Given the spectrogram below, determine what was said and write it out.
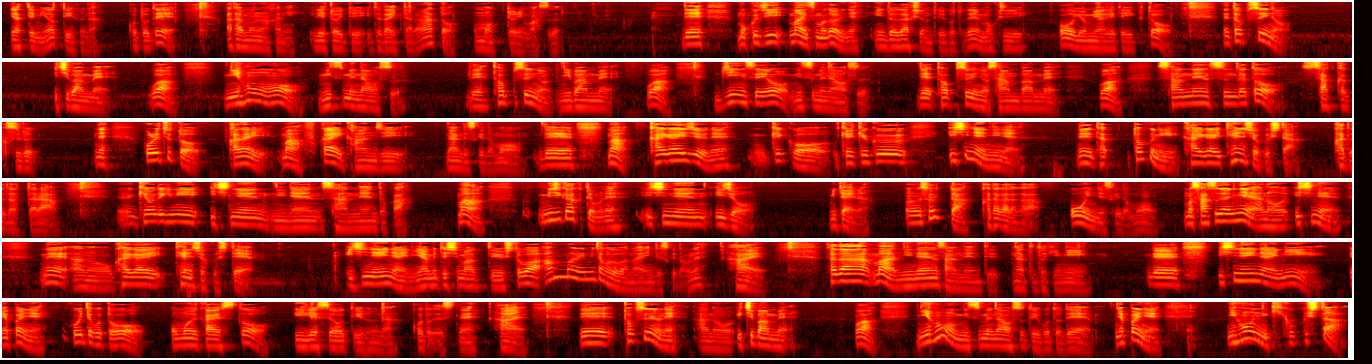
やってみようっていうふうなことで頭の中に入れといていただいたらなと思っております。で、目次、まあいつも通りね、イントロダクションということで目次を読み上げていくと、でトップ3の1番目は日本を見つめ直す。で、トップ3の2番目は人生を見つめ直す。で、トップ3の3番目は3年住んだと錯覚する。ね、これちょっとかなり、まあ、深い感じなんですけども。で、まあ、海外移住ね、結構、結局、1年、2年、ね、特に海外転職した方だったら、基本的に1年、2年、3年とか、まあ、短くてもね、1年以上、みたいな、そういった方々が多いんですけども、まあ、さすがにね、あの、1年、ね、あの、海外転職して、1年以内に辞めてしまうっていう人はあんまり見たことがないんですけどね。はい。ただ、まあ2年3年ってなった時に、で、1年以内に、やっぱりね、こういったことを思い返すといいですよっていうふうなことですね。はい。で、トップ3のね、あの、1番目は、日本を見つめ直すということで、やっぱりね、日本に帰国した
